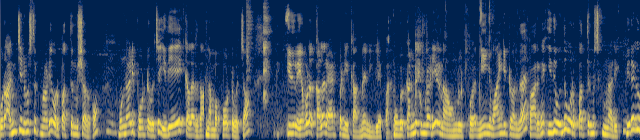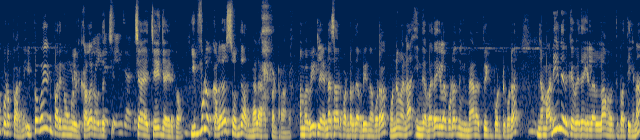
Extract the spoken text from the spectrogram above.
ஒரு அஞ்சு நிமிஷத்துக்கு முன்னாடி ஒரு பத்து நிமிஷம் இருக்கும். முன்னாடி போட்டு வச்சு இதே கலர் தான் நம்ம போட்டு வச்சோம். இதில் எவ்வளோ கலர் ஆட் பண்ணியிருக்காங்கன்னு நீங்களே பாருங்க. உங்கள் கண்ணுக்கு முன்னாடியே நான் உங்களுக்கு நீங்கள் வாங்கிட்டு வந்த பாருங்க. இது வந்து ஒரு பத்து நிமிஷத்துக்கு முன்னாடி. பிறகு கூட பாருங்க. இப்போவே பாருங்க உங்களுக்கு கலர் வந்து சேஞ்ச் ஆயிருக்கும். இவ்வளோ கலர்ஸ் வந்து அது மேலே ஆட் பண்ணுறாங்க நம்ம வீட்டில் என்ன சார் பண்ணுறது அப்படின்னா கூட ஒன்றும் வேணாம். இந்த விதைகளை கூட நீங்கள் மேலே தூக்கி போட்டு கூட நம்ம அடியில் இருக்க விதைகள் எல்லாம் வந்து பார்த்தீங்கன்னா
